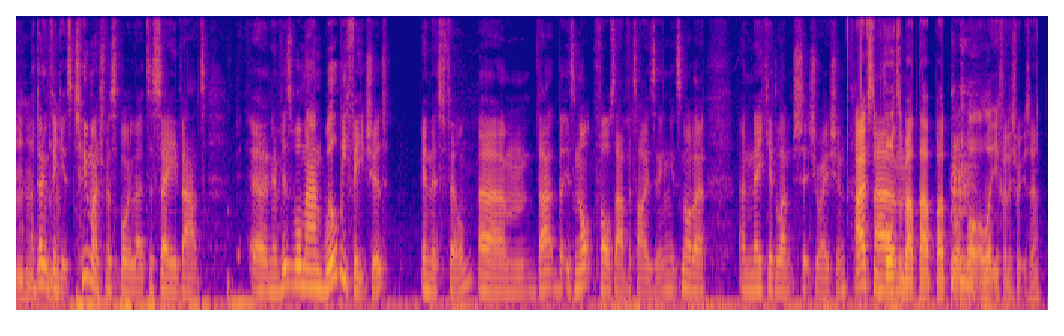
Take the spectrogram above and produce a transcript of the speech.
Mm-hmm, I don't think it's too much of a spoiler to say that an Invisible Man will be featured in this film. Um, that, that is not false advertising. It's not a, a naked lunch situation. I have some thoughts Um, about that, but well, I'll, I'll let you finish what you're saying.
